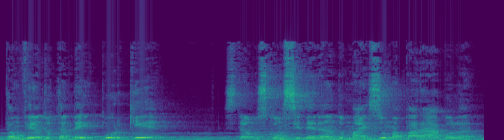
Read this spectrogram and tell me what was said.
Estão vendo também por que estamos considerando mais uma parábola?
